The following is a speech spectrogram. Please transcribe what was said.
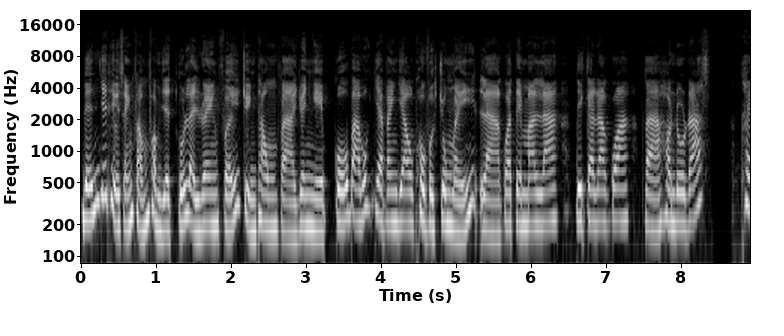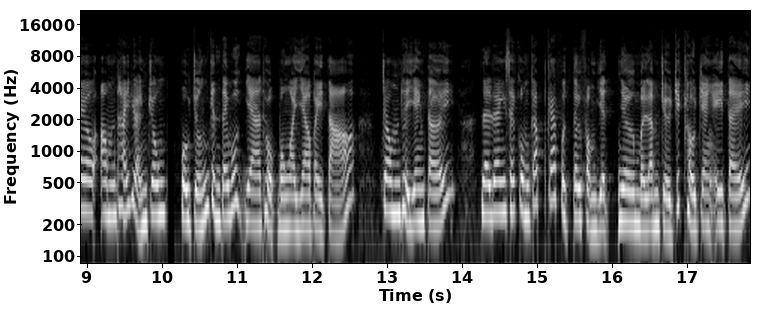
đến giới thiệu sản phẩm phòng dịch của Đài Loan với truyền thông và doanh nghiệp của ba quốc gia ban giao khu vực Trung Mỹ là Guatemala, Nicaragua và Honduras. Theo ông Thái Doãn Trung, Bộ trưởng Kinh tế Quốc gia thuộc Bộ Ngoại giao bày tỏ, trong thời gian tới, Đài Loan sẽ cung cấp các vật tư phòng dịch như 15 triệu chiếc khẩu trang y tế,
